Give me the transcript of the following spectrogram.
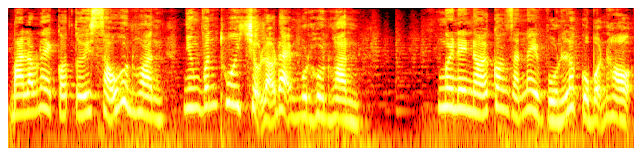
Bà lão này có tới 6 hồn hoàn nhưng vẫn thua triệu lão đại một hồn hoàn. Người này nói con rắn này vốn là của bọn họ,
